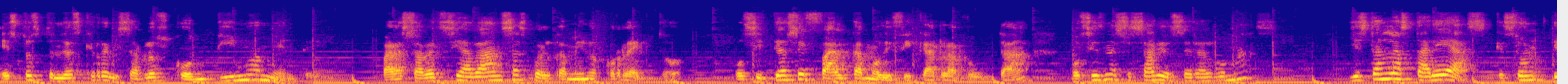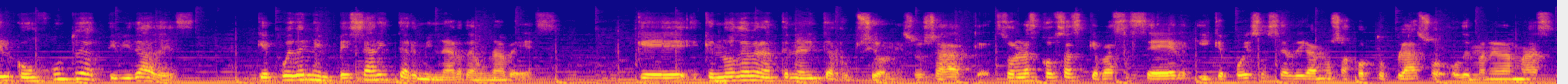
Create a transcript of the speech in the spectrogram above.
Estos tendrás que revisarlos continuamente para saber si avanzas por el camino correcto o si te hace falta modificar la ruta o si es necesario hacer algo más. Y están las tareas, que son el conjunto de actividades que pueden empezar y terminar de una vez, que, que, no deberán tener interrupciones, o sea, son las cosas que vas a hacer y que puedes hacer, digamos, a corto plazo o de manera más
